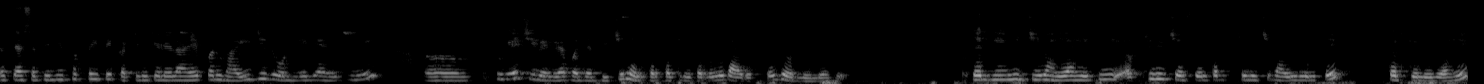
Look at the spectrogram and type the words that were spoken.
तर त्यासाठी मी फक्त इथे कटिंग केलेलं आहे पण भाई जी जोडलेली आहे ती मी फुग्याची वेगळ्या पद्धतीची नंतर कटिंग करून मी डायरेक्ट जोडलेली आहे तर ही जी भाई आहे ती फ्रिलची असेल तर फ्रिलची भाई मी इथे कट केलेली आहे.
